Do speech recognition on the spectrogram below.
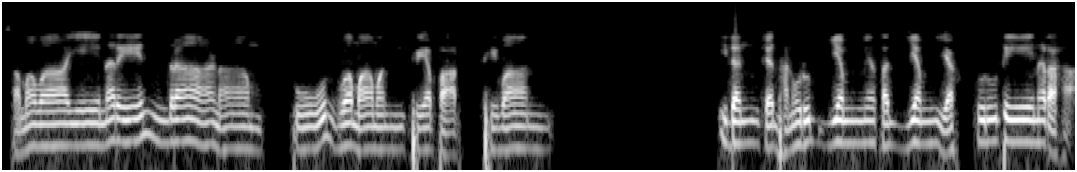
समवाये नरेन्द्राणाम् पूर्वमामन्त्र्यपार्थिवान् इदम् च धनुरुद्यम्य सज्यम् यः कुरुते नरः।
